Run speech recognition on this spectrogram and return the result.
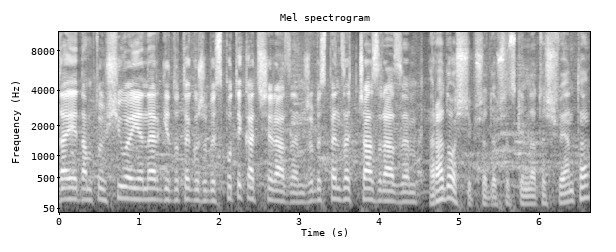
daje nam tą siłę i energię do tego, żeby spotykać się razem, żeby spędzać czas razem. radości przede wszystkim na te święta,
